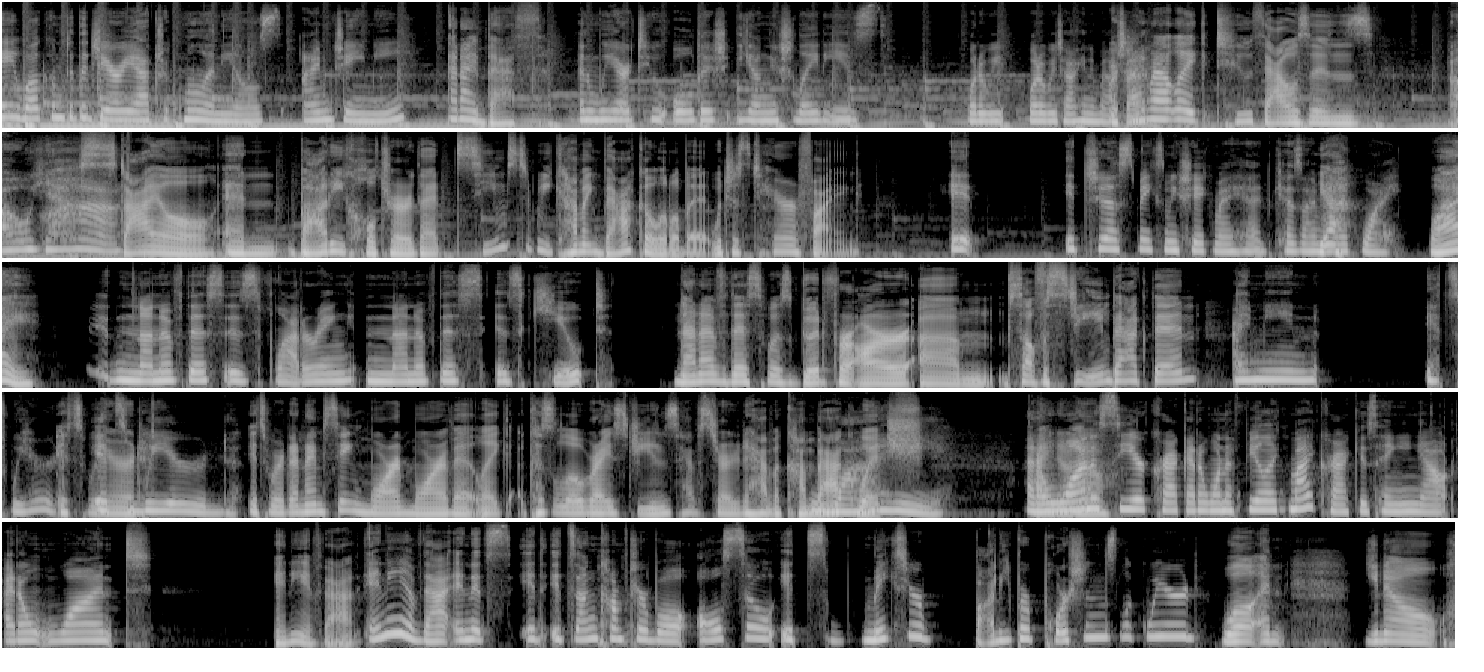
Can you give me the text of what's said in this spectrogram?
Hey, welcome to the Geriatric Millennials. I'm Jayme, And I'm Beth. and we are two oldish, youngish ladies. What are we? What are we talking about? We're talking Beth? about like 2000s oh yeah, style and body culture that seems to be coming back a little bit, which is terrifying. it it just makes me shake my head because I'm Yeah. like, why? Why? None of this is flattering. None of this is cute. None of this was good for our um, self esteem back then. I mean, it's weird. It's weird. It's weird. It's weird. And I'm seeing more and more of it, like, because low rise jeans have started to have a comeback, which Why? I I don't don't want to see your crack. I don't want to feel like my crack is hanging out. I don't want any of that. any of that, and it's it, it's uncomfortable. Also, it's makes your body proportions look weird. Well, and you know,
